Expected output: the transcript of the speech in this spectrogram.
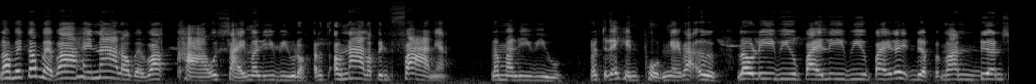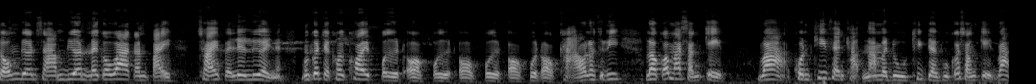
เราไม่ต้องแบบว่าให้หน้าเราแบบว่าขาวใสมารีวิวหรอก เอาเอาหน้าเราเป็นฝ้าเนี่ย เรามารีวิว เราจะได้เห็นผลไงว่า เออ เรารีวิวไปรีวิวไปได้เดือนประมาณเดือนสองเดือนสามเดือนอะไรก็ว่ากันไปใช้ไปเรื่อยๆเนี่ยมันก็จะค่อยๆ เปิดออกเปิดออกเปิดออกเปิดออกขาวแล้วทีนี้เราก็มาสังเกตว่าคนที่แฟนคลับนะมาดูคลิปยายภูก็สังเกตว่า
